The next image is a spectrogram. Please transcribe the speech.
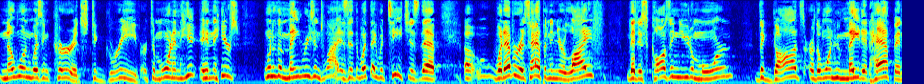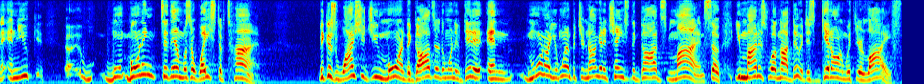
no, one was encouraged to grieve or to mourn. And, here, and here's one of the main reasons why is that what they would teach is that uh, whatever has happened in your life that is causing you to mourn, the gods are the one who made it happen, and you uh, mourning to them was a waste of time. Because why should you mourn? The gods are the one who did it, and mourn all you want, but you're not going to change the God's mind. So you might as well not do it. Just get on with your life.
